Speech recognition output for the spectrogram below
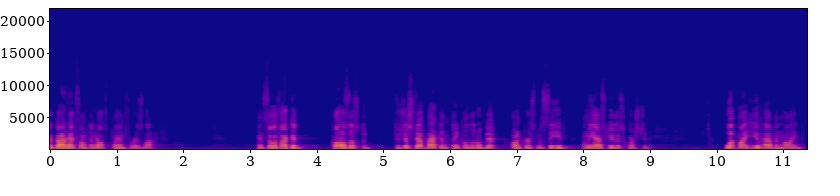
But God had something else planned for his life. And so, if I could cause us to, to just step back and think a little bit on Christmas Eve, let me ask you this question What might you have in mind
